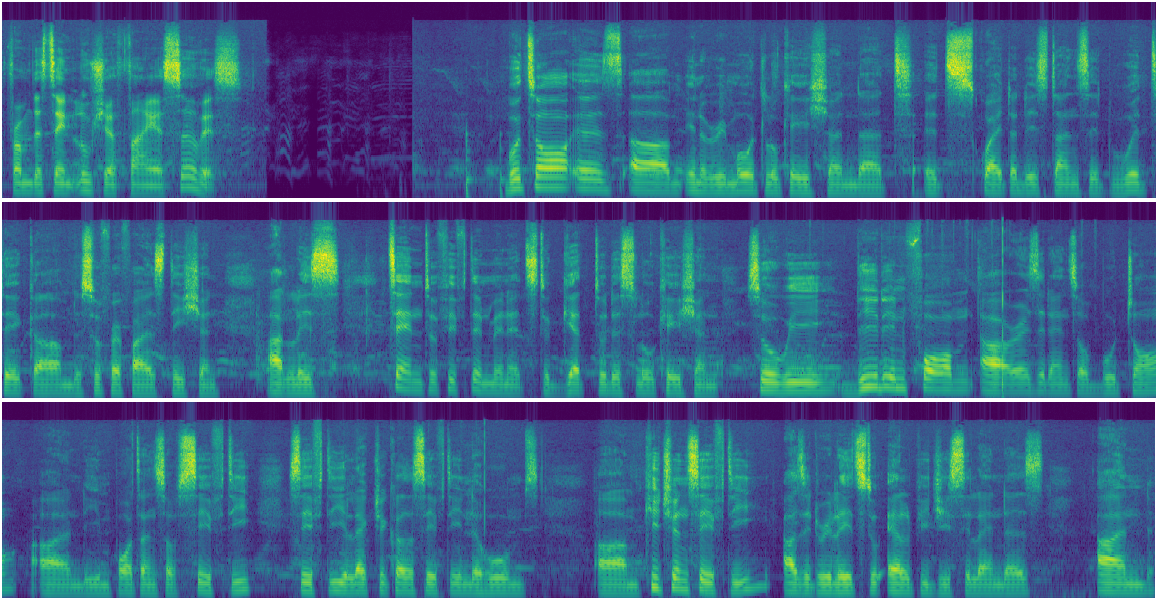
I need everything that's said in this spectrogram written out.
from the St. Lucia Fire Service. Bouton is um, in a remote location that it's quite a distance. It would take um, the Soufriere Fire Station at least 10 to 15 minutes to get to this location. So we did inform our residents of Bouton on the importance of safety, safety, electrical safety in the homes, um, kitchen safety as it relates to LPG cylinders, and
